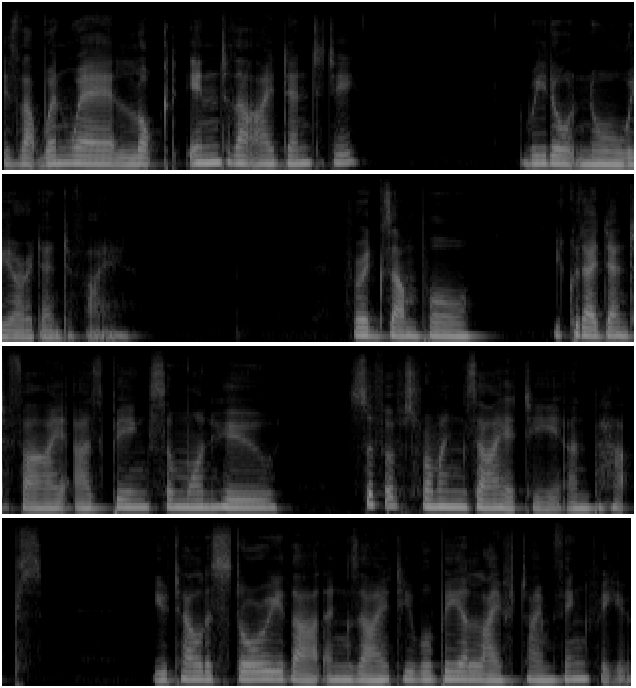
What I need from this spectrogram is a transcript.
is that when we're locked into that identity, we don't know we are identifying. For example, you could identify as being someone who suffers from anxiety, and perhaps you tell the story that anxiety will be a lifetime thing for you.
